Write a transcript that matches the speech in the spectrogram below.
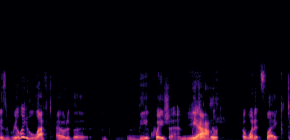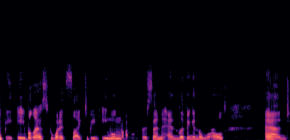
is really left out of the the equation. We Yeah. don't really know what it's like to be ableist, what it's like to be an able Mhm. bodied person and living in the world. And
